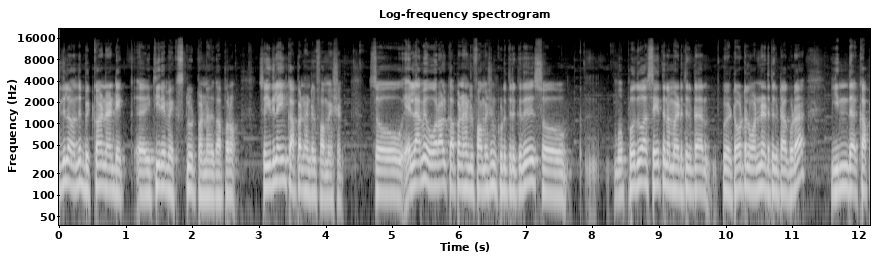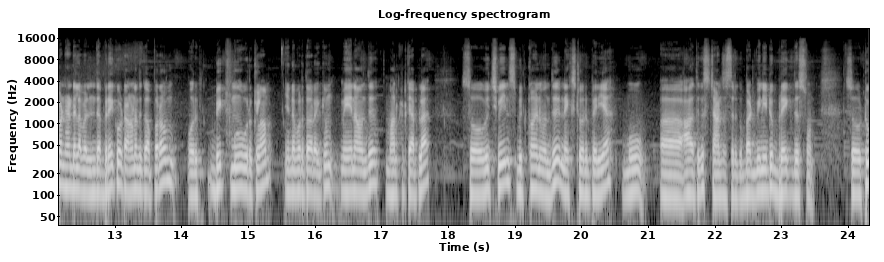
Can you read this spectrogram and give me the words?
இதில் வந்து பிட்காயின் அண்ட் இத்தீரியம் எக்ஸ்க்ளூட் பண்ணதுக்கப்புறம் ஸோ இதுலேயும் cup and handle formation so எல்லாமே overall cup and handle formation கொடுத்துருக்குது. ஸோ பொதுவாக சேர்த்து நம்ம எடுத்துக்கிட்டா டோட்டல் ஒன் எடுத்துக்கிட்டால் கூட இந்த கப் அண்ட் ஹேண்டில் லெவல் இந்த பிரேக் அவுட் ஆனதுக்கப்புறம் ஒரு பிக் மூவ் இருக்கலாம். என்னை பொறுத்த வரைக்கும் மெயினாக வந்து மார்க்கெட் கேப்பில் ஸோ விச் மீன்ஸ் பிட்காயின் வந்து நெக்ஸ்ட் ஒரு பெரிய மூவ் uh, ஆகிறதுக்கு சான்சஸ் இருக்குது but we need to break this one so two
